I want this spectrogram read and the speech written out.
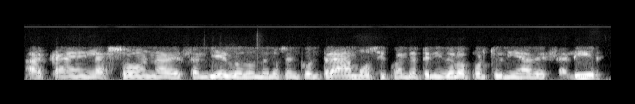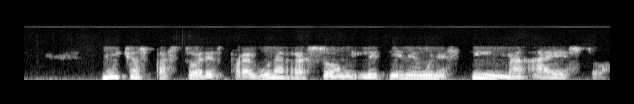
acá en la zona de San Diego donde nos encontramos y cuando he tenido la oportunidad de salir, muchos pastores por alguna razón le tienen un estigma a esto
